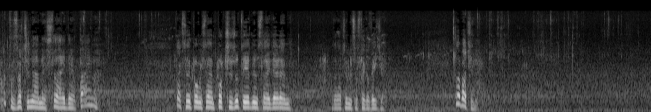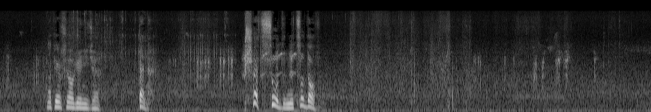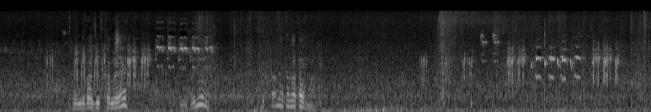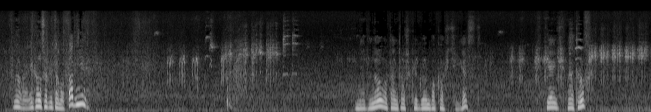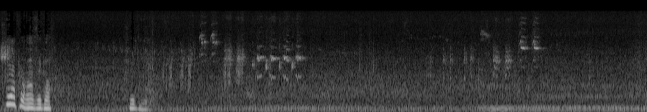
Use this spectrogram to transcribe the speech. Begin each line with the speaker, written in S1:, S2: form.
S1: No to zaczynamy slider time. Tak sobie pomyślałem, po trzy rzuty jednym sliderem. Zobaczymy co z tego wyjdzie. Zobaczymy. Na pierwszy ogień idzie ten. Przecudny, cudowny. Będę wadził w kamerę? Może nie. Ale to na pewno nie. Dobra, niech on sobie tam opadnie. Na dno, bo tam troszkę głębokości jest. 5 metrów. A ja prowadzę go przy dnie.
